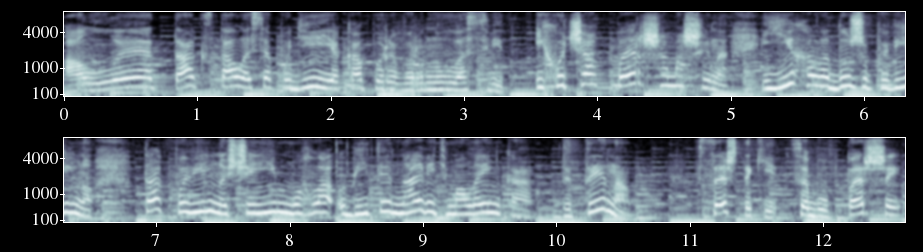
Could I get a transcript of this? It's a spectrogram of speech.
Але так сталася подія, яка перевернула світ. І хоча перша машина їхала дуже повільно, так повільно, що її могла обійти навіть маленька дитина, все ж таки це був перший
